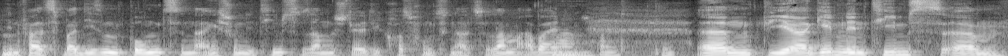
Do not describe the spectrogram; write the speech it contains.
Jedenfalls bei diesem Punkt sind eigentlich schon die Teams zusammengestellt, die crossfunktional zusammenarbeiten. Spannend. Ähm, wir geben den Teams ähm,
